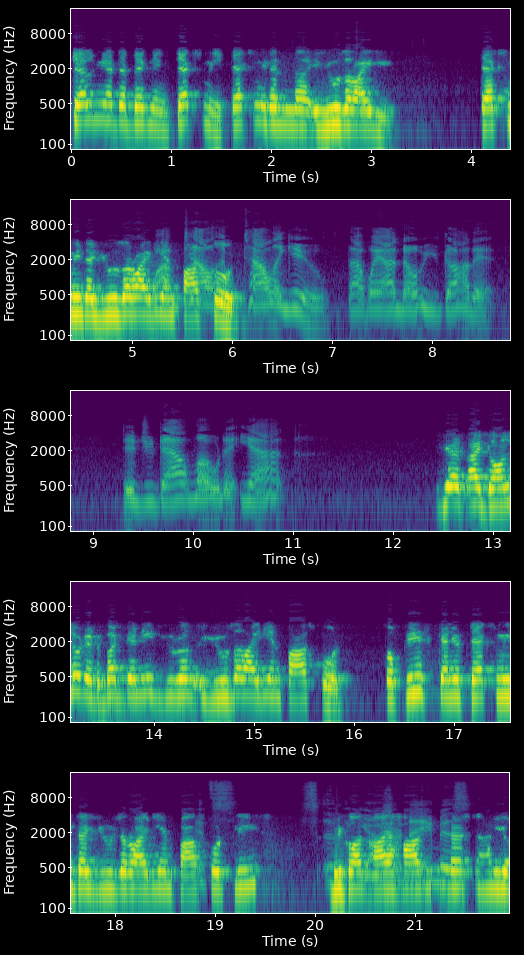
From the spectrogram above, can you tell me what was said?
Tell me at the beginning. Text me. Text me the uh, user ID. Text me the user ID Well, and I'm, tell, I'm telling you. That way I know you got it. Did you download it yet? Yes, I downloaded, but they need user user ID and passcode. So please, can you text me the user ID and passcode, It's please? Uh, because I hardly is understand your.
